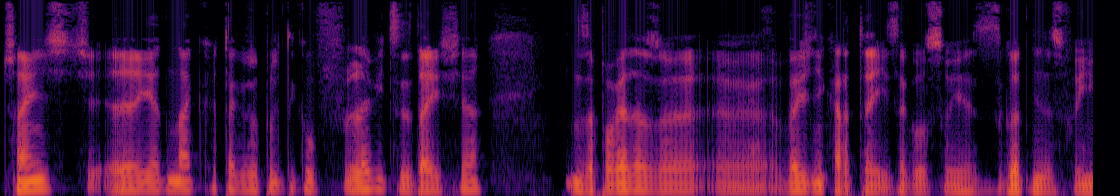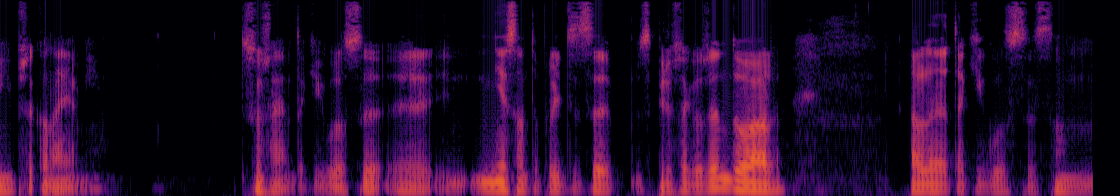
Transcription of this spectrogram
Część e, jednak także polityków lewicy zdaje się zapowiada, że e, weźmie kartę i zagłosuje zgodnie ze swoimi przekonaniami. Słyszałem takie głosy. Y, Nie są to politycy z pierwszego rzędu, ale, ale takie głosy są,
